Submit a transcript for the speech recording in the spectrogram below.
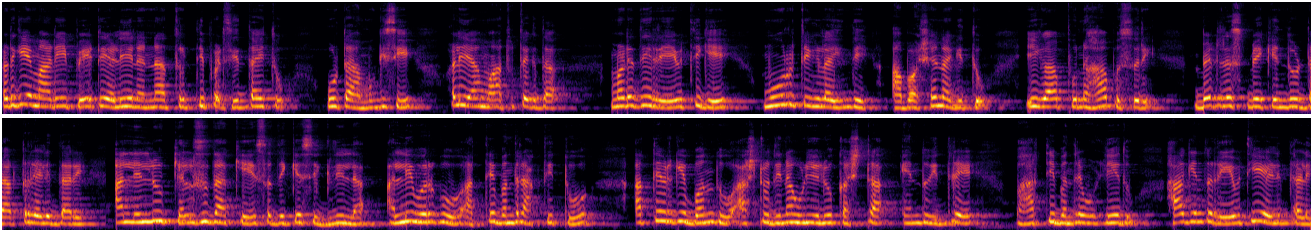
ಅಡುಗೆ ಮಾಡಿ ಪೇಟೆ ಅಳಿಯನನ್ನು ತೃಪ್ತಿಪಡಿಸಿದ್ದಾಯಿತು. ಊಟ ಮುಗಿಸಿ ಅಳಿಯ ಮಾತು ತೆಗೆದ. ಮಡದಿ ರೇವತಿಗೆ ಮೂರು ತಿಂಗಳ ಹಿಂದೆ ಅಭಾಷನ್ ಆಗಿತ್ತು ಈಗ ಪುನಃ ಬಸುರಿ. ಬೆಡ್ ರೆಸ್ಟ್ ಬೇಕೆಂದು ಡಾಕ್ಟರ್ ಹೇಳಿದ್ದಾರೆ. ಅಲ್ಲೆಲ್ಲೂ ಕೆಲಸದಾಕೆ ಸದ್ಯಕ್ಕೆ ಸಿಗಲಿಲ್ಲ. ಅಲ್ಲಿವರೆಗೂ ಅತ್ತೆ ಬಂದರೆ ಆಗ್ತಿತ್ತು. ಅತ್ತೆಯವರಿಗೆ ಬಂದು ಅಷ್ಟು ದಿನ ಉಳಿಯಲು ಕಷ್ಟ ಎಂದು ಇದ್ದರೆ ಭಾರತಿ ಬಂದರೆ ಒಳ್ಳೆಯದು ಹಾಗೆಂದು ರೇವತಿಯೇ ಹೇಳಿದ್ದಾಳೆ.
